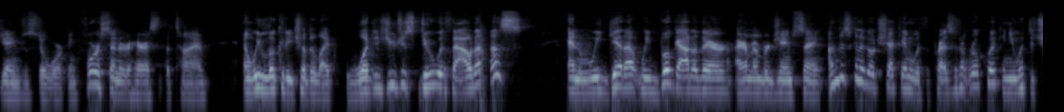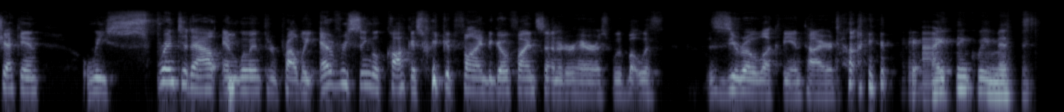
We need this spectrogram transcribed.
James was still working for Senator Harris at the time. And we look at each other like, what did you just do without us? And we get up, we book out of there. I remember James saying, I'm just going to go check in with the president real quick. And you went to check in. We sprinted out and went through probably every single caucus we could find to go find Senator Harris, but with zero luck the entire time. I think we missed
